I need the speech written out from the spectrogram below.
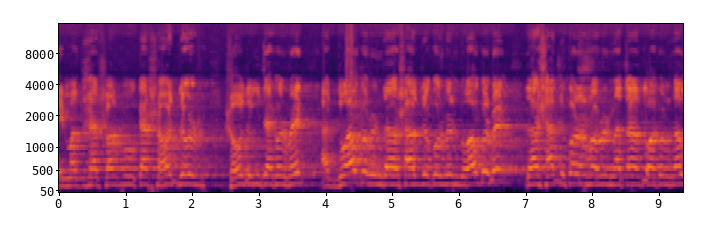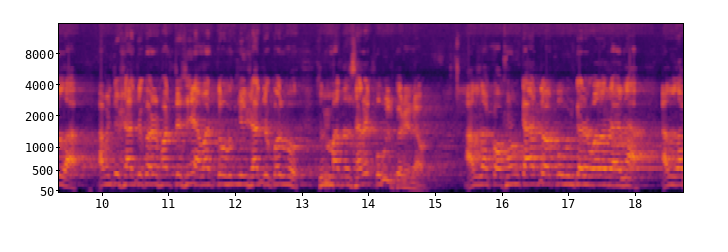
এই মাদ্রাসার সর্বপ্রকার সহজ সহযোগিতা করবেন আর দোয়াও করবেন, যারা সাহায্য করবেন দোয়াও করবেন। যারা সাহায্য করার পারবেন না, তারা দোয়া করবেন, আল্লাহ। আমি তো সাহায্য করার পারতেছি আমার তো দিয়ে সাহায্য করব। তুমি মাদ্রাসারে কবুল করে নাও। আল্লাহ কখন কার দোয়া কবুল করে বলা যায় না। আল্লাহ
